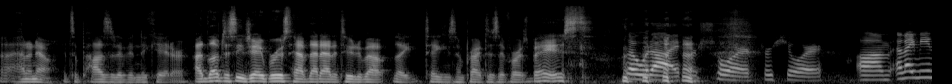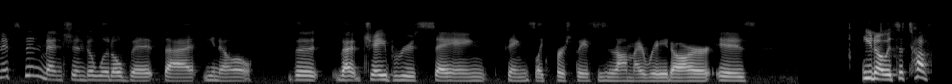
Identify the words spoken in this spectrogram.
I don't know, it's a positive indicator. I'd love to see Jay Bruce have that attitude about like taking some practice at first base. so would I, for sure, for sure. Um, and I mean, it's been mentioned a little bit that you know the that Jay Bruce saying things like first base isn't on my radar is you know, it's a tough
